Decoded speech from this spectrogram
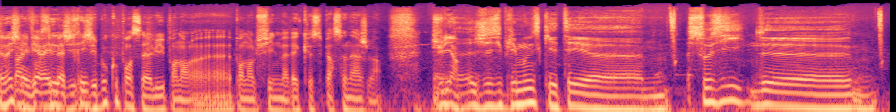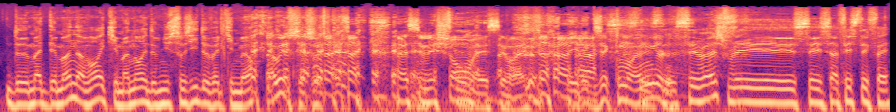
Et moi, dans j'ai les pensé- Bad J'ai beaucoup pensé à lui pendant le, pendant le film avec ce personnage-là. Julien. Euh, Jesse Plemons qui était euh, sosie de de Matt Damon avant et qui maintenant est devenu sosie de Val Kilmer. ah oui c'est Ouais, c'est méchant, mais c'est vrai. il a exactement la même gueule C'est- vache, mais c'est ça fait cet effet.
